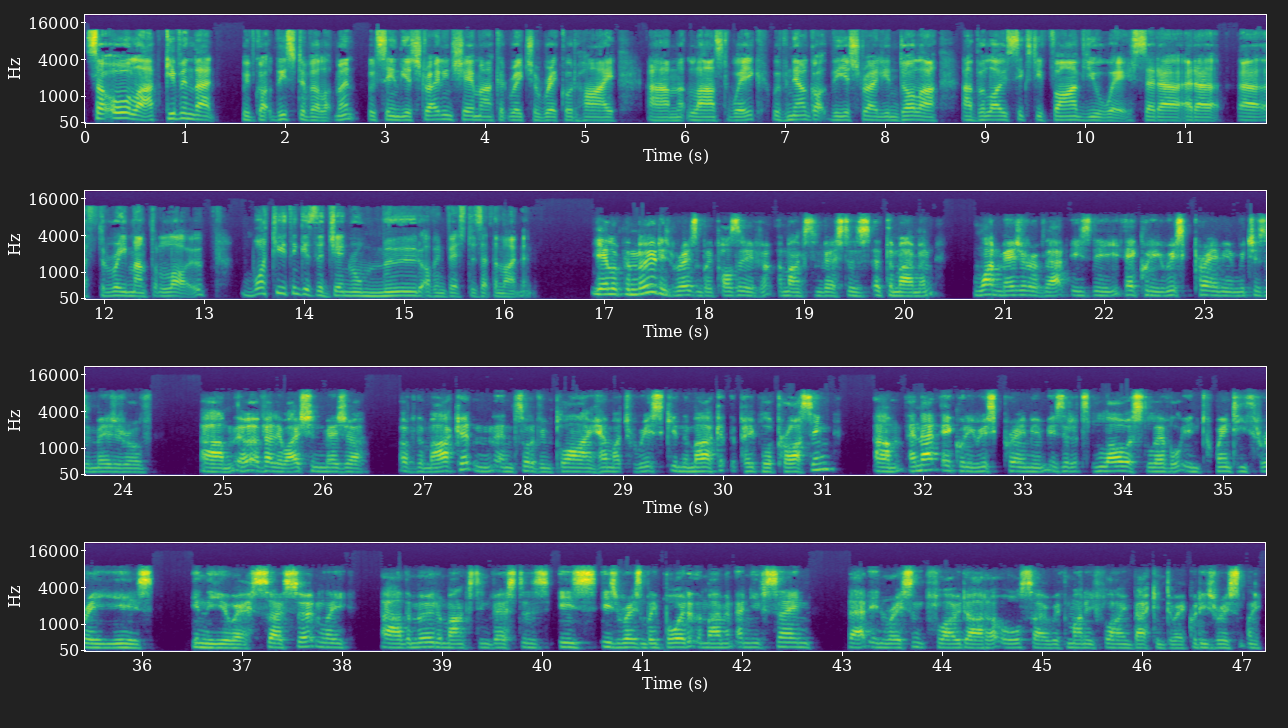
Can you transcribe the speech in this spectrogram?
So all up, given that We've got this development. We've seen the Australian share market reach a record high um, last week. We've now got the Australian dollar uh, below 65 US at a, at a, a three month low. What do you think is the general mood of investors at the moment? Yeah, look, the mood is reasonably positive amongst investors at the moment. One measure of that is the equity risk premium, which is a measure of um, a valuation measure of the market and, and sort of implying how much risk in the market that people are pricing. Um, and that equity risk premium is at its lowest level in 23 years in the US. So certainly uh, the mood amongst investors is is reasonably buoyed at the moment, and you've seen that in recent flow data also with money flowing back into equities recently.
